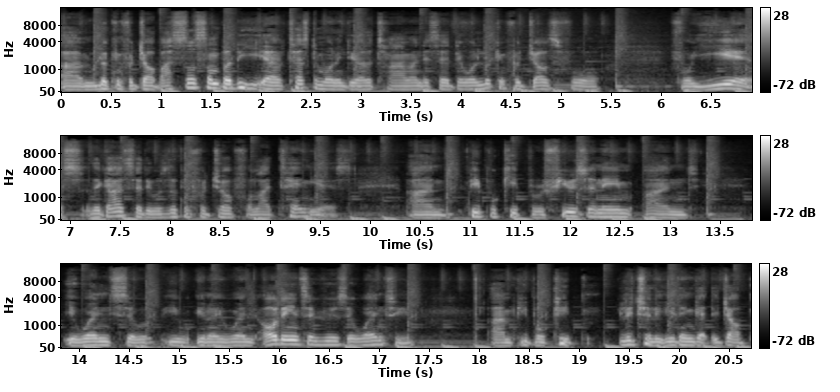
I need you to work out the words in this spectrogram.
um, looking for job. I saw somebody uh, testimony the other time, and they said they were looking for jobs for for years. The guy said he was looking for job for like 10 years, and people keep refusing him. And he went to, you, you know, he went all the interviews he went to, and people keep literally he didn't get the job.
